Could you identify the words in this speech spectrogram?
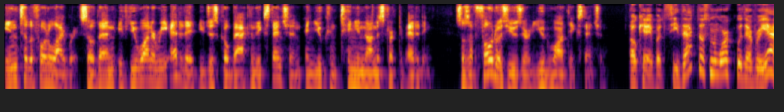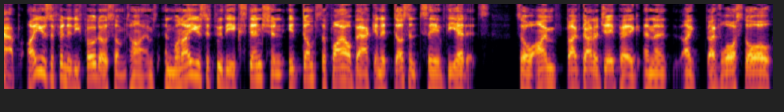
into the photo library. So then if you want to re edit it, you just go back in the extension and you continue non destructive editing. So as a photos user, you'd want the extension. Okay, but see, that doesn't work with every app. I use Affinity Photo sometimes, and when I use it through the extension, it dumps the file back and it doesn't save the edits. So I'm I've got a JPEG, and I, I I've lost all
